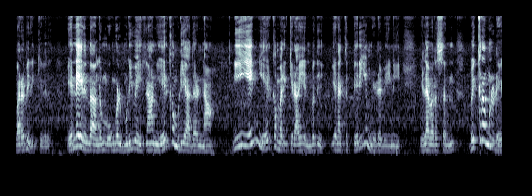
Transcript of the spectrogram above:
வரவிருக்கிறது. என்ன இருந்தாலும் உங்கள் முடிவை நான் ஏற்க முடியாது அண்ணா. நீ ஏன் ஏற்க மறுக்கிறாய் என்பது எனக்கு தெரியும் இளவேணி. இளவரசன் விக்ரமனுடைய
